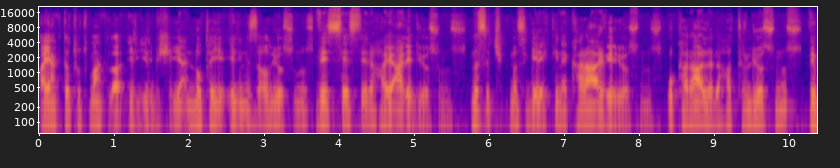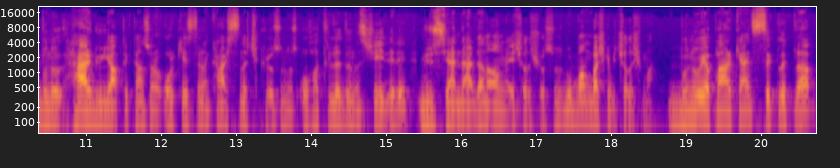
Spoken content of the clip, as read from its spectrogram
ayakta tutmakla ilgili bir şey. Yani notayı elinize alıyorsunuz ve sesleri hayal ediyorsunuz. Nasıl çıkması gerektiğine karar veriyorsunuz. O kararları hatırlıyorsunuz ve bunu her gün yaptıktan sonra orkestranın karşısına çıkıyorsunuz. O hatırladığınız şeyleri müzisyenlerden almaya çalışıyorsunuz. Bu bambaşka bir çalışma. Bunu yaparken sıklıkla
